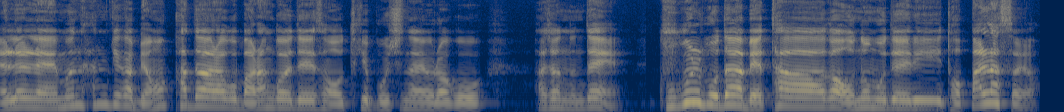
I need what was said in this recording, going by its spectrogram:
LLM은 한계가 명확하다라고 말한 거에 대해서 어떻게 보시나요?라고 하셨는데 구글보다 메타가 언어 모델이 더 빨랐어요.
